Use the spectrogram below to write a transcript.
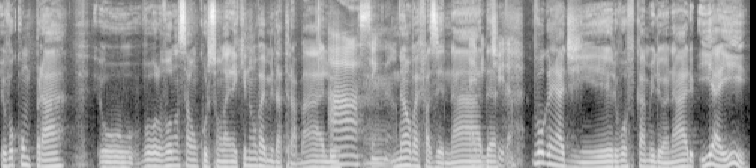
eu vou comprar, eu vou, vou, lançar um curso online aqui, não vai me dar trabalho. Ah, sim, não. Não vai fazer nada. É mentira. Vou ganhar dinheiro, vou ficar milionário. E aí,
